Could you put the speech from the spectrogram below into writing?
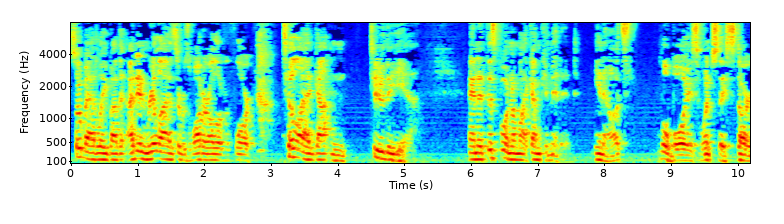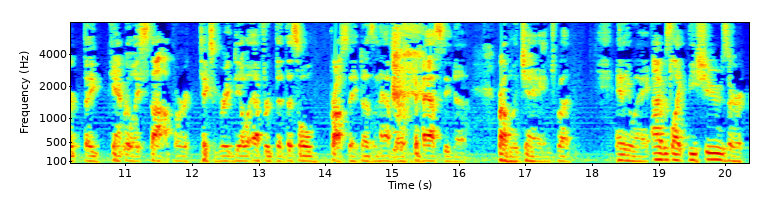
so badly, by the I didn't realize there was water all over the floor till I had gotten to the. Yeah. And at this point, I'm like, I'm committed. You know, it's little boys. Once they start, they can't really stop, or it takes a great deal of effort that this old prostate doesn't have the capacity to probably change. But anyway, I was like, these shoes are,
